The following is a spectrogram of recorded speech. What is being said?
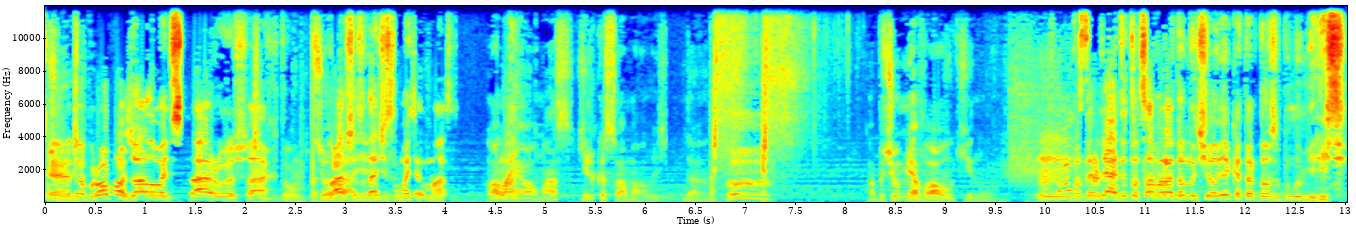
Э, добро пожаловать в старую шахту. Всё, Ваша да, задача сломать алмаз. Ломаю алмаз. Кирка сломалась. Да. А почему меня в лаву кинул? М, поздравляю, ты тот самый рандомный человек, который должен был умереть.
